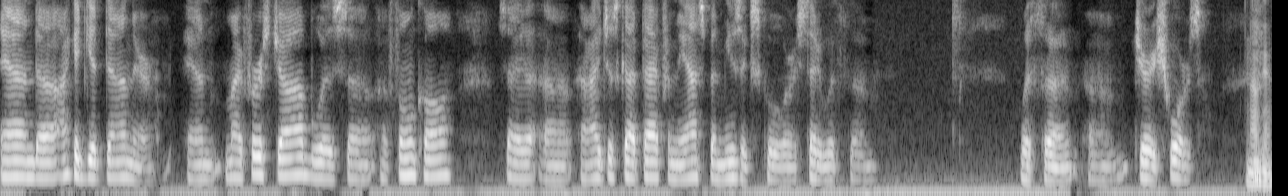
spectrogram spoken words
and uh, I could get down there. And my first job was uh, a phone call. So, uh, and I just got back from the Aspen Music School where I studied with um, with uh, um, Jerry Schwartz. Okay.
